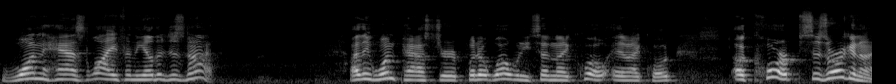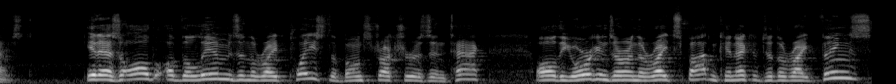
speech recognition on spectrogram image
one has life and the other does not. I think one pastor put it well when he said, and I quote, and I quote, a corpse is organized. It has all of the limbs in the right place, the bone structure is intact, all the organs are in the right spot and connected to the right things.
